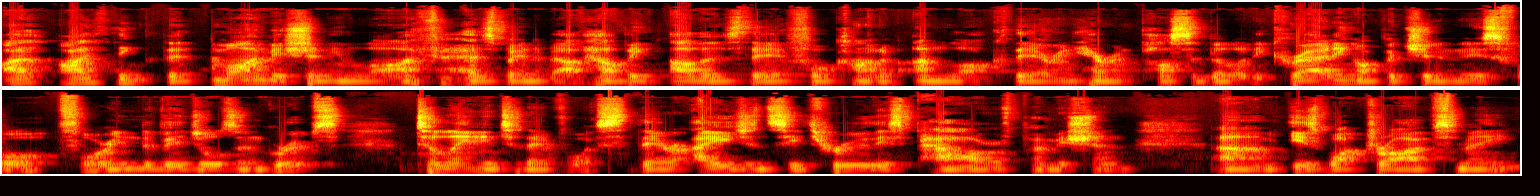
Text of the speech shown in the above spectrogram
I, I think that my mission in life has been about helping others, therefore, kind of unlock their inherent possibility, creating opportunities for, for individuals and groups to lean into their voice. Their agency through this power of permission um, is what drives me.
